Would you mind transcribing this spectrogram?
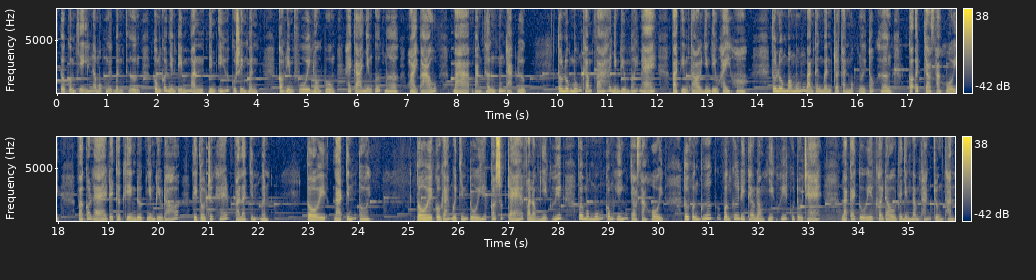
Tôi cũng chỉ là một người bình thường, cũng có những điểm mạnh, điểm yếu của riêng mình, có niềm vui, nỗi buồn hay cả những ước mơ, hoài bão mà bản thân muốn đạt được. Tôi luôn muốn khám phá những điều mới mẻ và tìm tòi những điều hay ho. Tôi luôn mong muốn bản thân mình trở thành một người tốt hơn, có ích cho xã hội và có lẽ để thực hiện được những điều đó thì tôi trước hết phải là chính mình. Tôi là chính tôi. Tôi, cô gái 19 tuổi, có sức trẻ và lòng nhiệt huyết với mong muốn cống hiến cho xã hội. Tôi vẫn bước, vẫn cứ đi theo lòng nhiệt huyết của tuổi trẻ, là cái tuổi khởi đầu cho những năm tháng trưởng thành.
